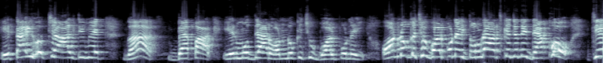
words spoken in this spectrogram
এটাই হচ্ছে আলটিমেট ব্যাপার। এর মধ্যে আর অন্য কিছু গল্প নেই। অন্য কিছু গল্প নেই। তোমরা আজকে যদি দেখো যে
